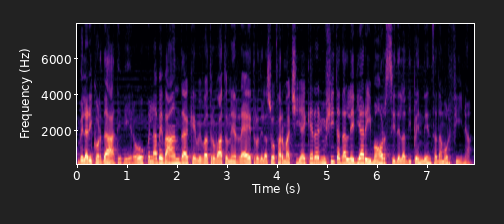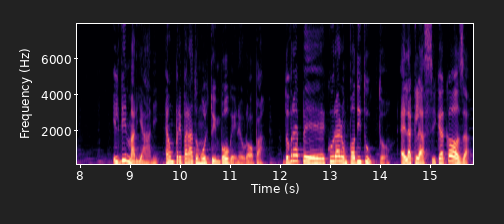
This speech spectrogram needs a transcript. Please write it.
Ve la ricordate, vero? Quella bevanda che aveva trovato nel retro della sua farmacia e che era riuscita ad alleviare i morsi della dipendenza da morfina. Il vin Mariani è un preparato molto in voga in Europa. Dovrebbe curare un po' di tutto. È la classica cosa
